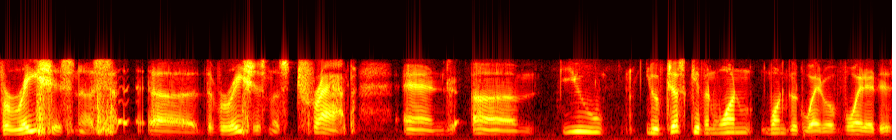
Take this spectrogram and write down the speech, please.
voraciousness, uh, the voraciousness trap, and um, you you have just given one one good way to avoid it is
